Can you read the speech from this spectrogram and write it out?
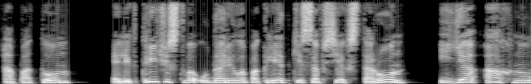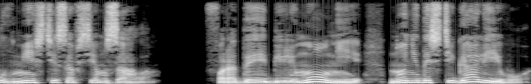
А потом электричество ударило по клетке со всех сторон, и я ахнул вместе со всем залом. Фарадея били молнии, но не достигали его,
